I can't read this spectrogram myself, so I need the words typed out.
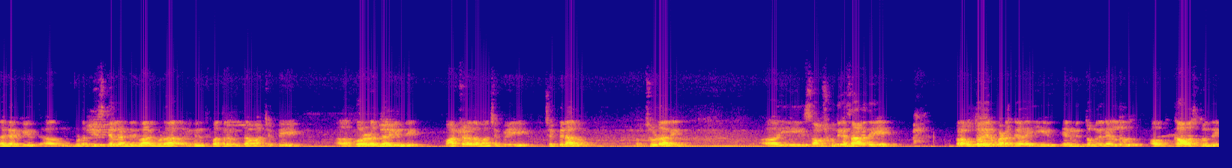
దగ్గరికి కూడా తీసుకెళ్ళండి వారికి కూడా వినతి పత్రం ఇద్దామని చెప్పి కోరడం జరిగింది. మాట్లాడదామని చెప్పి చెప్పినారు. చూడాలి. ఈ సాంస్కృతిక సారథి ప్రభుత్వం ఏర్పడ ఈ ఎనిమిది తొమ్మిది నెలలు అవు కావస్తుంది.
